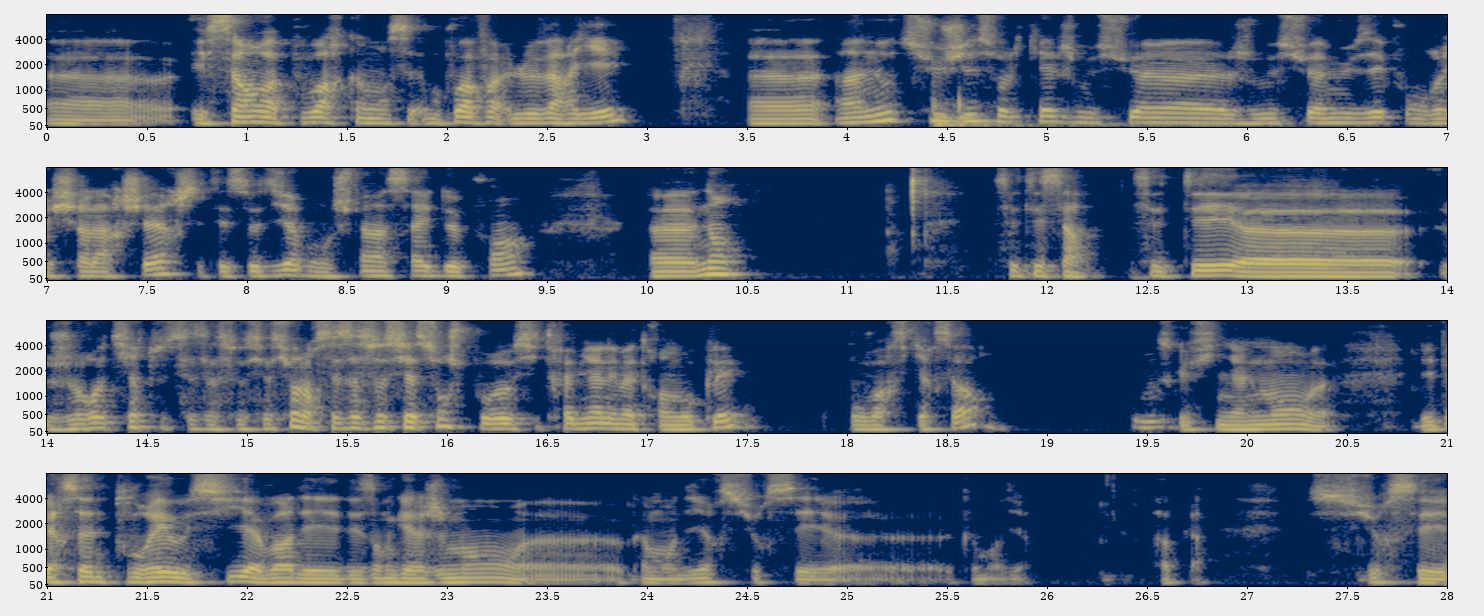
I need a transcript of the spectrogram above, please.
Euh, et ça, on va pouvoir commencer, on va le varier. Euh, un autre sujet sur lequel je me suis, je me suis amusé pour enrichir la recherche, c'était se dire bon, je fais un site de points. non, c'était ça. C'était je retire toutes ces associations. Alors ces associations, je pourrais aussi très bien les mettre en mots clés pour voir ce qui ressort. Parce que finalement, euh, les personnes pourraient aussi avoir des, engagements, euh, comment dire, sur ces, euh, comment dire, hop là, sur ces,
